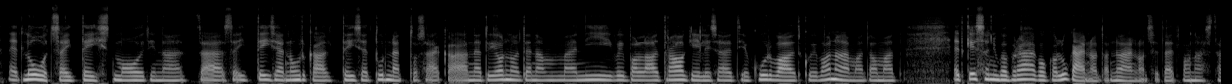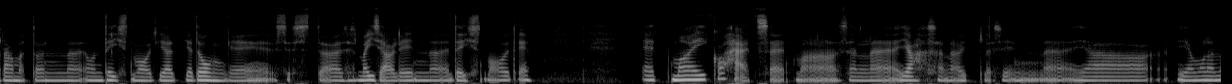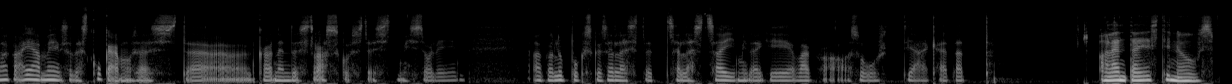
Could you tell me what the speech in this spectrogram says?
Need lood said teistmoodi, nad äh, said teise nurga alt, teise tunnetusega, nad ei olnud enam nii võib-olla traagilised ja kurvad kui vanemad omad. et kes on juba praegu ka lugenud, on öelnud seda, et vanasti raamat on, on teistmoodi ja, ja ta ongi, sest, äh, sest ma ise olin teistmoodi et ma ei kahetse, et ma selle jah-sõna ütlesin ja, ja mul on väga hea meel sellest kogemusest, ka nendest raskustest, mis olid. aga lõpuks ka sellest, et sellest sai midagi väga suurt ja ägedat. olen täiesti nõus.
